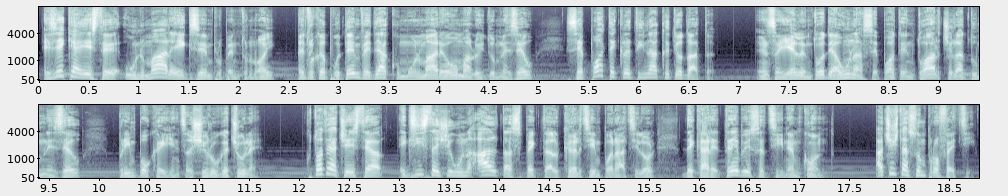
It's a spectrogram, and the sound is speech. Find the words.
Ezechia este un mare exemplu pentru noi, pentru că putem vedea cum un mare om al lui Dumnezeu se poate clătina câteodată, însă el întotdeauna se poate întoarce la Dumnezeu prin pocăință și rugăciune. Cu toate acestea, există și un alt aspect al cărții împăraților de care trebuie să ținem cont. Aceștia sunt profeții.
